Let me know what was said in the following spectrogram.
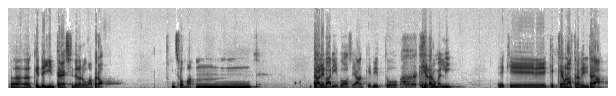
eh, che degli interessi della Roma. Però, insomma, mh, mm, tra le varie cose ha anche detto che la Roma è lì, e che, che, che è un'altra verità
